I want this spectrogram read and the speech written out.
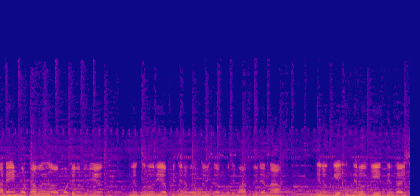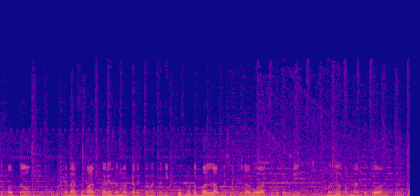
आणि मोठ्या मोठे मंत्री आपले गुरुवर्य पी जी नरेंद्र महास्वीर यांना निरोगी निरोगी दीर्घायुष्य प्राप्तो हो. त्यांना समाजकार्य धर्मकार्य करण्यासाठी खूप मोठं बल लाभू शकतो लाभू अशी प्रकारची मंगलकामना करतो आणि सांगतो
